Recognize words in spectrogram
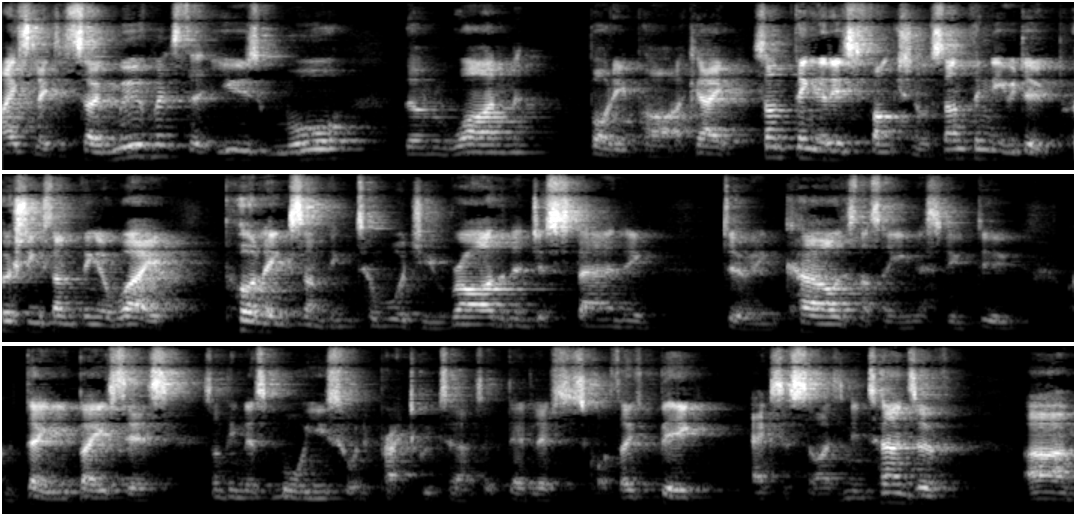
isolated. So movements that use more than one body part, okay? Something that is functional, something that you do, pushing something away, pulling something towards you, rather than just standing doing curls. It's not something you necessarily do on a daily basis, something that's more useful in practical terms of deadlifts, and squats, those big exercises. And in terms of um,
